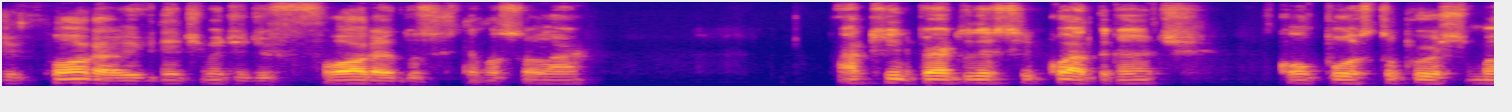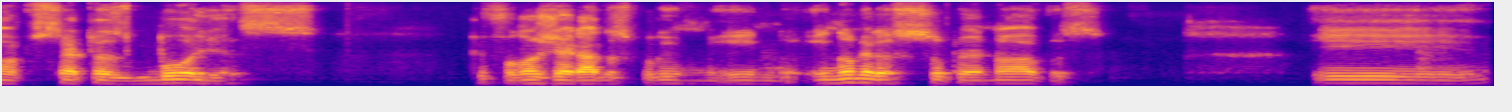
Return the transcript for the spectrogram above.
de fora, evidentemente de fora do sistema solar, aqui perto desse quadrante composto por uma, certas bolhas que foram geradas por inúmeras supernovas e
